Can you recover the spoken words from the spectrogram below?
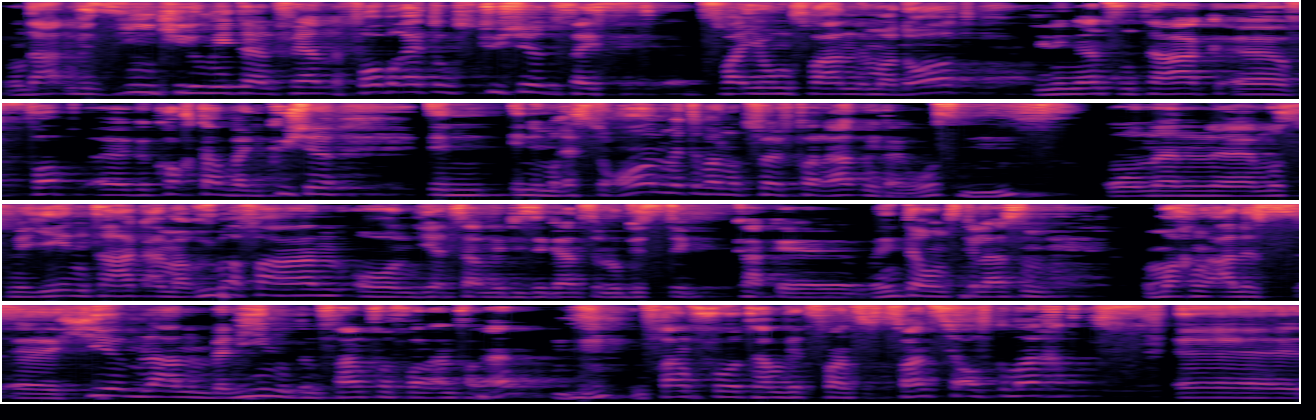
und da hatten wir sieben Kilometer entfernt eine Vorbereitungsküche. Das heißt, zwei Jungs waren immer dort, die den ganzen Tag äh, vor, äh, gekocht haben, weil die Küche in, in dem Restaurant in Mitte war nur zwölf Quadratmeter groß. Und dann äh, mussten wir jeden Tag einmal rüberfahren und jetzt haben wir diese ganze Logistikkacke hinter uns gelassen und machen alles äh, hier im Laden in Berlin und in Frankfurt von Anfang an. In Frankfurt haben wir 2020 aufgemacht, äh,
